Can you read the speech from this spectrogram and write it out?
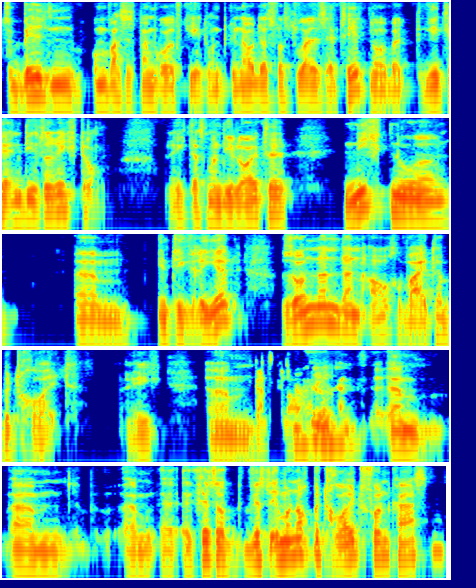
zu bilden, um was es beim Golf geht. Und genau das, was du alles erzählt, Norbert, geht ja in diese Richtung. Nicht? Dass man die Leute nicht nur ähm, integriert, sondern dann auch weiter betreut. Nicht? Ähm, Ganz genau. Ähm, ähm, ähm, äh, Christoph, wirst du immer noch betreut von Carsten?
